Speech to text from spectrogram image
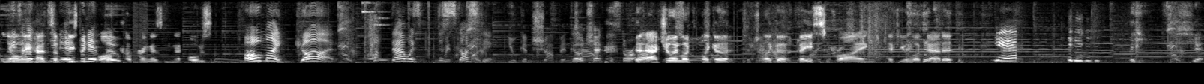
He It's only a- has a piece of infinite cloth loop. covering his nipples. Oh my god! That was disgusting. You can shop in Go town. check the store. It actually looked like a often to check like a face items. crying if you look at it. Yeah. Shit.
